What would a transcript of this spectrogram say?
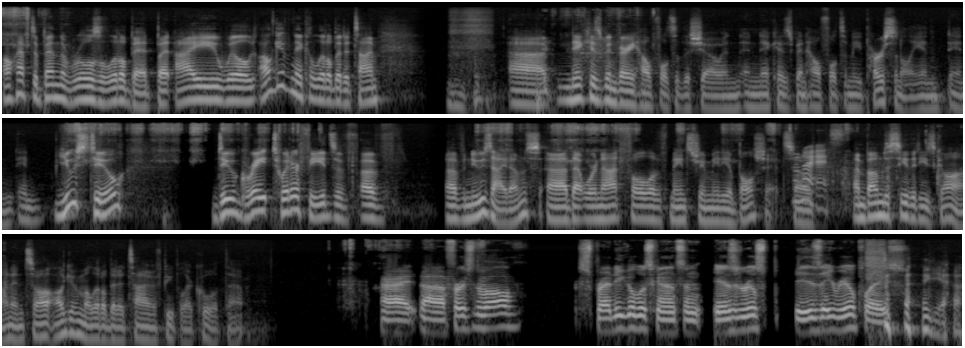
I'll have to bend the rules a little bit, but I will. I'll give Nick a little bit of time. Uh, Nick has been very helpful to the show, and, and Nick has been helpful to me personally, and, and, and used to do great Twitter feeds of of, of news items uh, that were not full of mainstream media bullshit. So nice. I'm bummed to see that he's gone, and so I'll, I'll give him a little bit of time if people are cool with that. All right. Uh, first of all, Spread Eagle, Wisconsin is a real is a real place. yeah,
